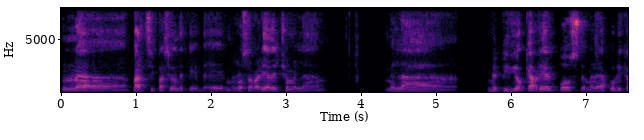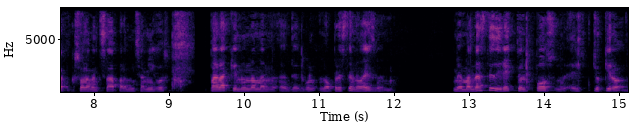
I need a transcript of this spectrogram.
una participación de que eh, Rosa María, de hecho, me la, me la, me pidió que abriera el post de manera pública porque solamente estaba para mis amigos, para que en una, man- de no, pero este no es, Memo. Me mandaste directo el post, el- yo quiero,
